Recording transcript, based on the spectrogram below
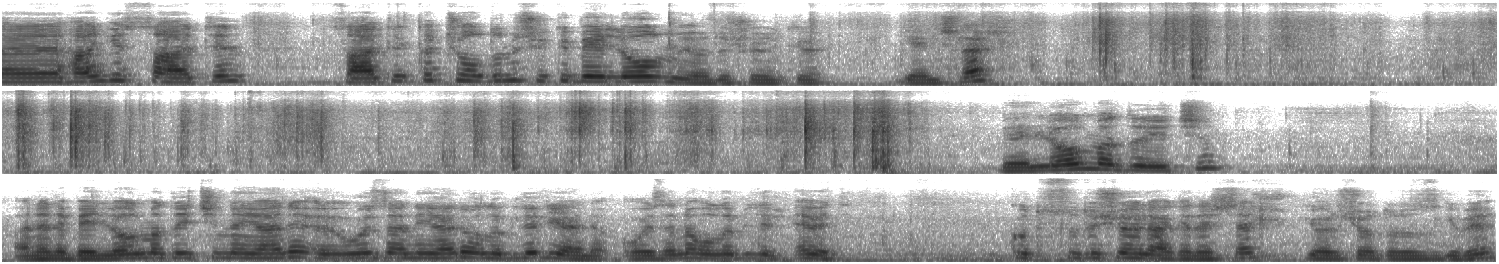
e, hangi saatin saatin kaç olduğunu çünkü belli olmuyordu çünkü gençler. Belli olmadığı için hani de belli olmadığı için de yani e, o yüzden de yani olabilir yani. O yüzden de olabilir. Evet. Kutusu da şöyle arkadaşlar. Görmüş olduğunuz gibi.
